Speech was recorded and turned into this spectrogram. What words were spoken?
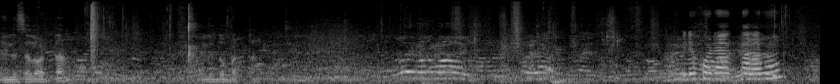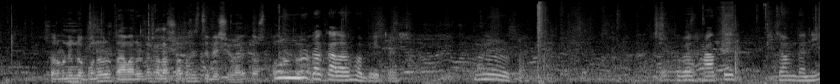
এগুলো সালোয়ারটা এগুলো দোপাট্টা। এটা কয়টা কালার হয়? সর্বনিম্ন পনেরোটা। আমার ওটা কালার শত হচ্ছে বেশি হয়। দশ পনেরোটা। কালার হবে এটার। পনেরোটা। একেবারে হাতের জামদানি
